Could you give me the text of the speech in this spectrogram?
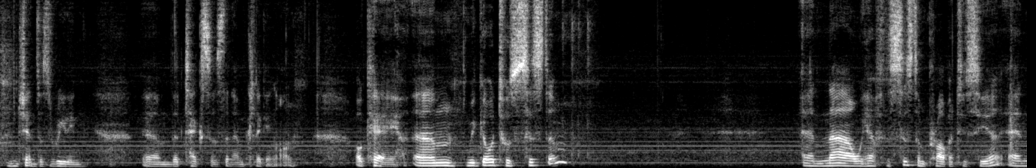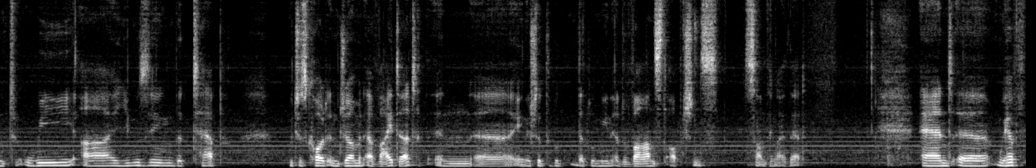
than just reading um, the texts that I'm clicking on. Okay, um, we go to System. And now we have the system properties here and we are using the tab which is called in German erweitert. In uh, English that would, that would mean advanced options, something like that. And uh, we have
